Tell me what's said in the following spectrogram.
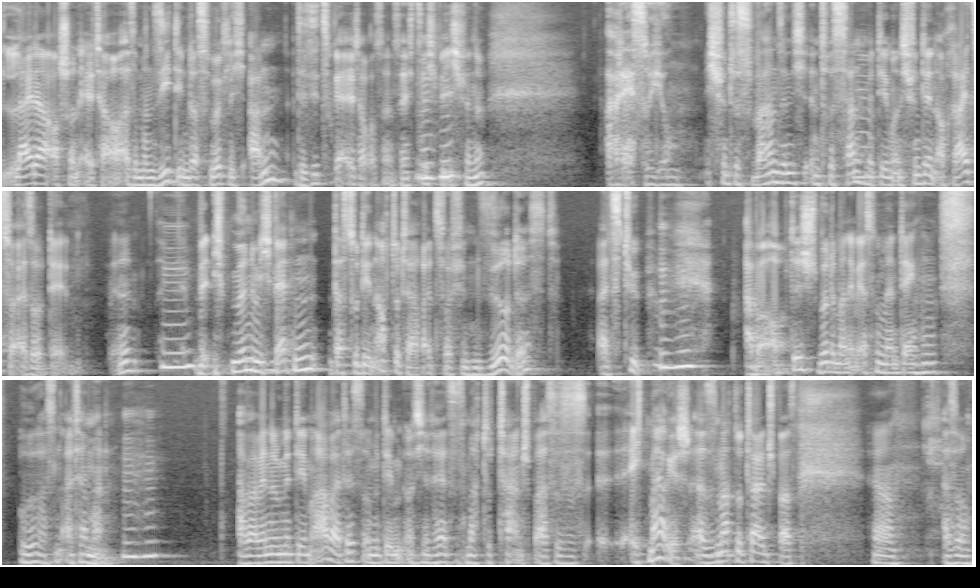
leider auch schon älter aus. Also man sieht ihm das wirklich an. Der sieht sogar älter aus als 60, wie ich finde. Aber der ist so jung. Ich finde das wahnsinnig interessant mit dem und ich finde den auch reizvoll. Also der, ne? ich würde mich wetten, dass du den auch total reizvoll finden würdest als Typ. Aber optisch würde man im ersten Moment denken, oh, was ein alter Mann. Aber wenn du mit dem arbeitest und mit dem dich unterhältst, das macht totalen Spaß. Das ist äh, echt magisch. Also es macht totalen Spaß. Ja, also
